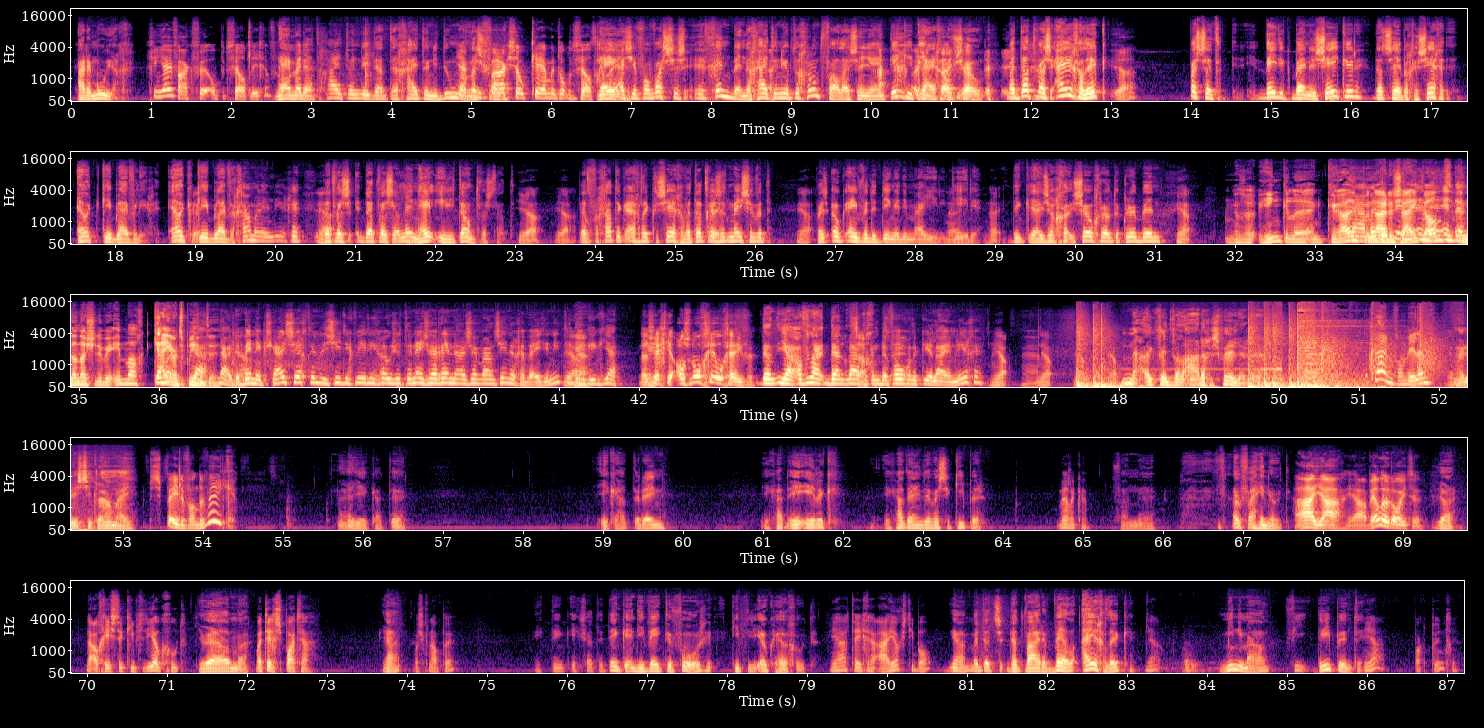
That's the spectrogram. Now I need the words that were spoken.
armoeig. Ging jij vaak op het veld liggen? Nee, maar dat ga je toch niet, dat, ga je toch niet doen, hebt Dat niet voor- vaak zo kermend op het veld Nee, gelegen. als je volwassen vent bent, dan ga je toch niet op de grond vallen als je een tikkie als je krijgt of zo. Maar dat was eigenlijk, Ja, was dat, weet ik bijna zeker, dat ze hebben gezegd, elke keer blijven liggen. Elke keer blijven, ga maar in liggen. Ja. Dat, was, dat was alleen heel irritant, was dat. ja, ja. Dat vergat ik eigenlijk te zeggen, want dat was het meeste wat, ja. was ook een van de dingen die mij irriteerden. nee. Ik denk, jij zo'n zo grote club bent. Ja. Dan Zo hinkelen en kruipen Ja, naar de dat- en- en- zijkant. En, en dan- dan als je er weer in mag, keihard sprinten. Ja, nou, dan Ja. ben ik scheidsrechter en dan zie ik weer die gozer ineens een rennen als een waanzinnige, weet je niet? Dan Ja. denk ik, ja, Dan zeg je alsnog geel geven. dan, ja of la- dan laat ik hem de zijn. volgende keer laat hem liggen. Ja, ja. Nou, ik vind het wel een aardige speler. eh. De pluim van Willem. Nou, daar is hij klaar mee. Speler van de week. Nee, ik had, eh, ik had er een. Ik had e- eerlijk, ik had een, dat was de keeper Welke? van, eh, van Feyenoord. Ah ja, ja, Welleroyte. Ja, Nou, gisteren keepte die ook goed. jawel, maar Maar tegen Sparta. ja, Was knap, hè? Ik, denk, ik zat te denken, en die week ervoor keepte hij ook heel goed. Ja, tegen Ajax, die bal. Ja, maar dat, dat waren wel eigenlijk Ja, minimaal vier, drie punten. ja pak punten.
